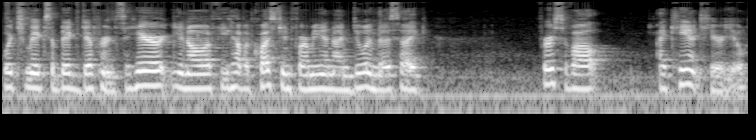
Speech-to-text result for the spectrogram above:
which makes a big difference. Here, you know, if you have a question for me and I'm doing this, I, first of all, I can't hear you.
